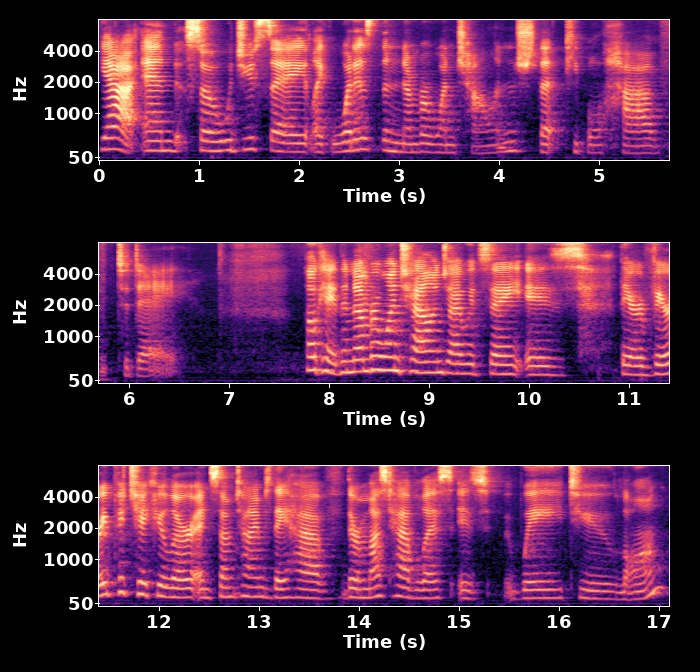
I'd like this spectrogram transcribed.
Yeah. And so, would you say, like, what is the number one challenge that people have today? Okay, the number one challenge I would say is they're very particular and sometimes they have their must have list is way too long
